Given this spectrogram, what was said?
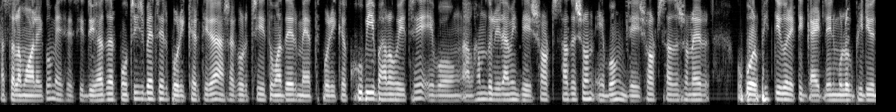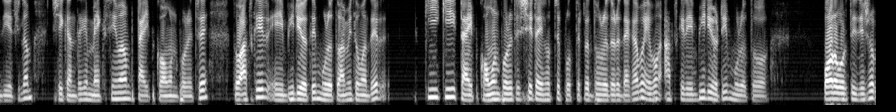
আসসালামু আলাইকুম, এসএসসি দুই হাজার পঁচিশ ব্যাচের পরীক্ষার্থীরা, আশা করছি তোমাদের ম্যাথ পরীক্ষা খুবই ভালো হয়েছে এবং আলহামদুলিল্লাহ আমি যে শর্ট সাজেশন এবং যে শর্ট সাজেশনের উপর ভিত্তি করে একটি গাইডলাইনমূলক ভিডিও দিয়েছিলাম, সেখান থেকে ম্যাক্সিমাম টাইপ কমন পড়েছে। তো আজকের এই ভিডিওতে মূলত আমি তোমাদের কি কি টাইপ কমন পড়েছে সেটাই হচ্ছে প্রত্যেকটা ধরে ধরে দেখাবো এবং আজকের এই ভিডিওটি মূলত পরবর্তী যেসব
